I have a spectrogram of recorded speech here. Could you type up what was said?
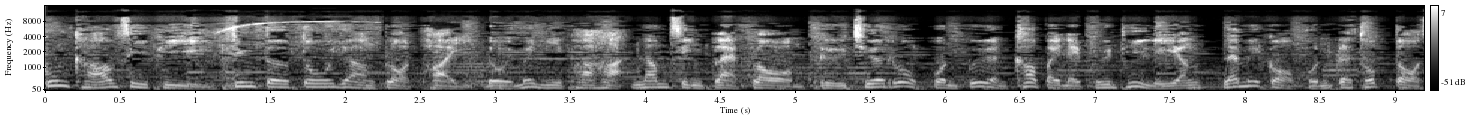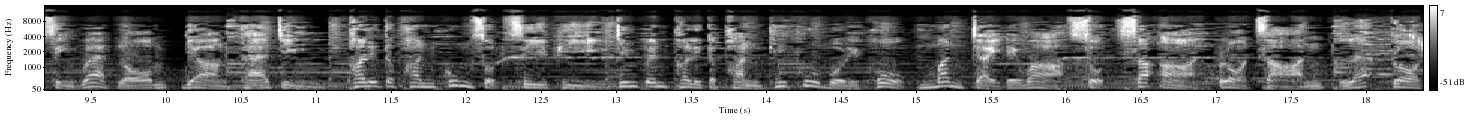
กุ้งขาวซีพีจึงเติบโตอย่างปลอดภัย โดยไม่มีพาหะนำสิ่งแปลกปลอม หรือเชื้อโรคปนเปื้อนเข้าไปในพื้นที่เลี้ยง และไม่ก่อผลกระทบต่อสิ่งแวดล้อมอย่างแท้จริง ผลิตภัณฑ์กุ้งสดซีพีจึงเป็นผลิตภัณฑ์ที่ผู้บริโภคมั่นใจได้ว่าสดสะอาด ปลอดสาร และปลอด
